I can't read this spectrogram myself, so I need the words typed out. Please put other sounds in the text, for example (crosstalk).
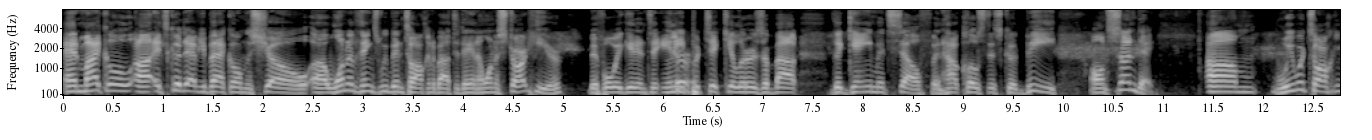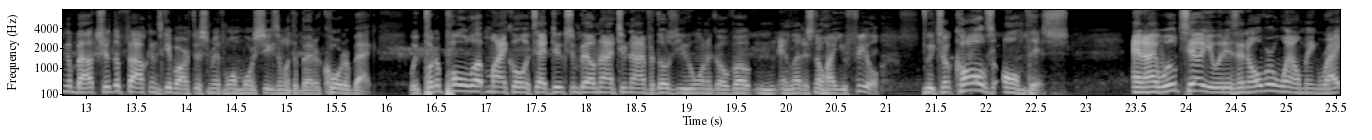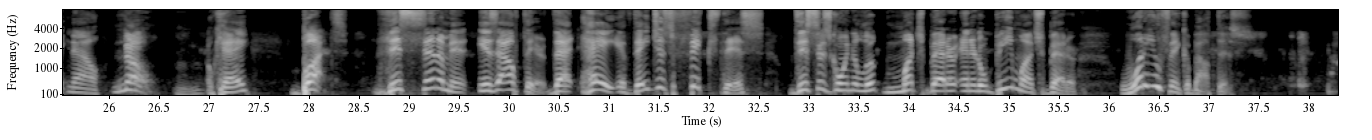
And Michael, uh, it's good to have you back on the show. Uh, one of the things we've been talking about today, and I want to start here before we get into any Sure. particulars about the game itself and how close this could be on Sunday. Um, we were talking about should the Falcons give Arthur Smith one more season with a better quarterback. We put a poll up, Michael. It's at Dukes and Bell 929 for those of you who want to go vote and, and let us know how you feel. We took calls on this. And I will tell you, it is an overwhelming right now no. Okay? But this sentiment is out there that, hey, if they just fix this, this is going to look much better and it'll be much better. What do you think about this?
